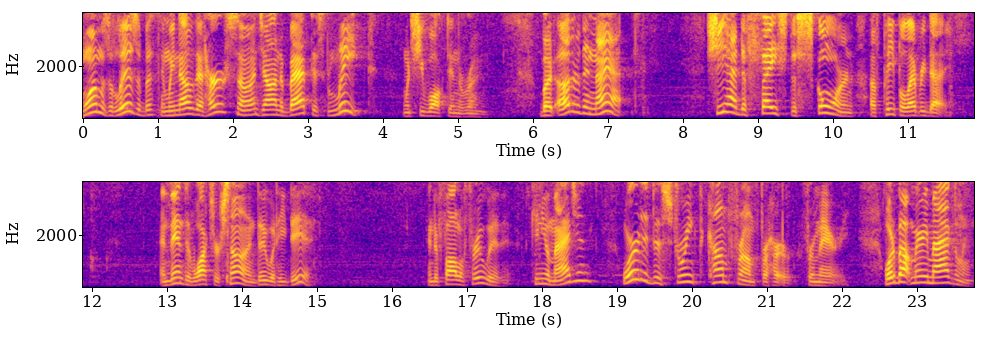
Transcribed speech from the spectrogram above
One was Elizabeth, and we know that her son, John the Baptist, leaped when she walked in the room. But other than that, she had to face the scorn of people every day. And then to watch her son do what he did and to follow through with it. Can you imagine? Where did the strength come from for her, for Mary? What about Mary Magdalene?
